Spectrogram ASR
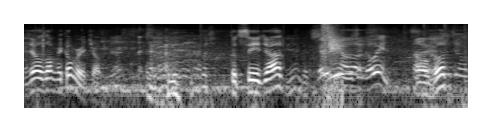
Is yours on recovery job? good to see you, George. How's it going? Oh, good.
